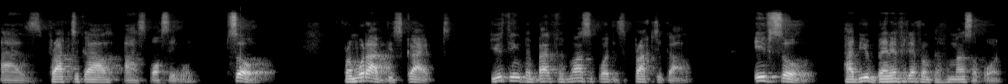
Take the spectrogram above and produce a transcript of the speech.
as practical as possible. So, from what I've described, do you think performance support is practical? If so, have you benefited from performance support?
